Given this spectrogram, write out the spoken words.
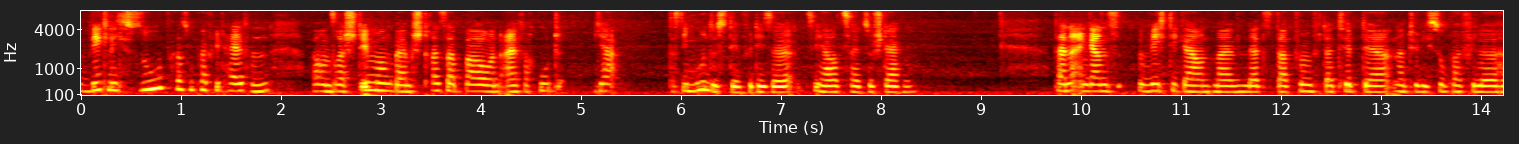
wirklich super, super viel helfen bei unserer Stimmung, beim Stressabbau und einfach gut, ja, das Immunsystem für diese Jahreszeit zu stärken. Dann ein ganz wichtiger und mein letzter fünfter Tipp, der natürlich super viele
